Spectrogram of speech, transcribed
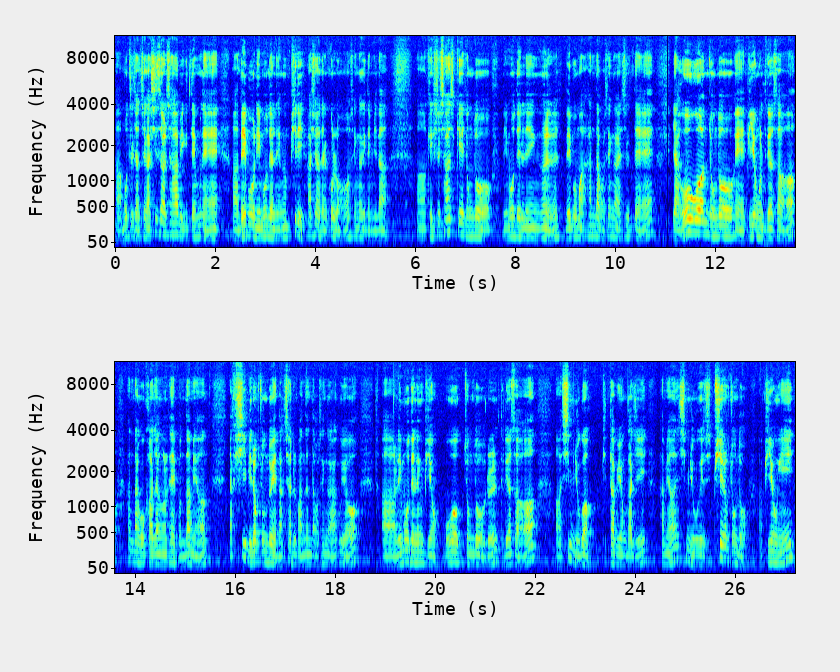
아, 모텔 자체가 시설 사업이기 때문에 아, 내부 리모델링은 필히 하셔야 될 걸로 생각이 됩니다. 어, 객실 40개 정도 리모델링을 내부만 한다고 생각했을 때약 5억 원 정도의 비용을 들여서 한다고 가정을 해 본다면 약 11억 정도의 낙찰을 받는다고 생각하고요. 아, 리모델링 비용 5억 정도를 들여서 어, 16억 기타 비용까지 하면 16억에서 17억 정도 비용이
